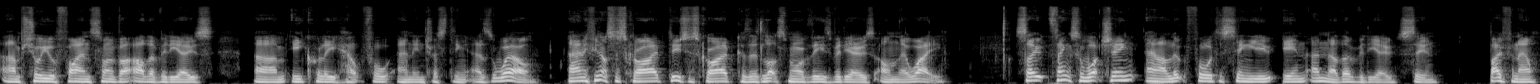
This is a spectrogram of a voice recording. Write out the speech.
I'm sure you'll find some of our other videos um, equally helpful and interesting as well. And if you're not subscribed, do subscribe because there's lots more of these videos on their way. So thanks for watching and I look forward to seeing you in another video soon. Bye for now.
